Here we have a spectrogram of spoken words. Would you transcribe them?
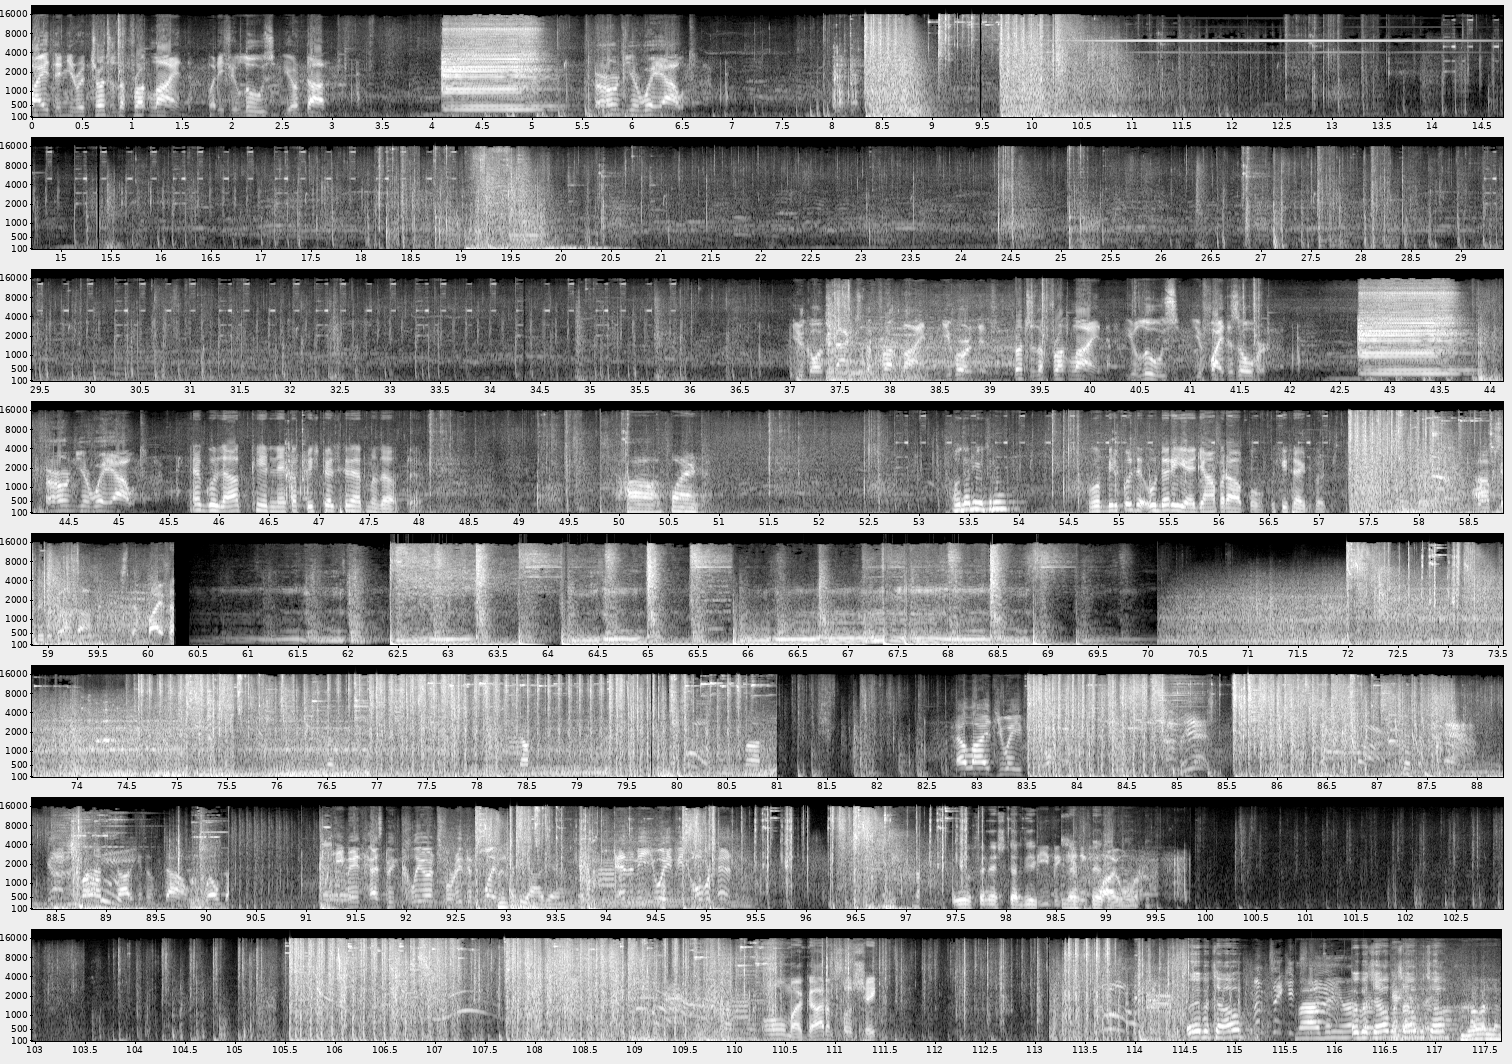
fight and you return to the front line. But if you lose, you're done. Earn your way out. You're going back to the front line. You've earned it. Return to the front line. You lose, your fight is over. Earn your way out. यार गुलाब खेलने का pistols के साथ मजा आता है हाँ point उधर ही उतरूं वो बिल्कुल से उधर ही है जहाँ पर आप हो उसी साइड पर आपके बिल्कुल on. Allied UAV. Target is down. Well done. Teammate has been cleared for redeployment. Enemy UAV overhead. You finished the beginning flyover. Oh my god, I'm so shaky. ओए बचाओ। मैं हूँ ओए बचाओ बचाओ बचाओ। बोल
